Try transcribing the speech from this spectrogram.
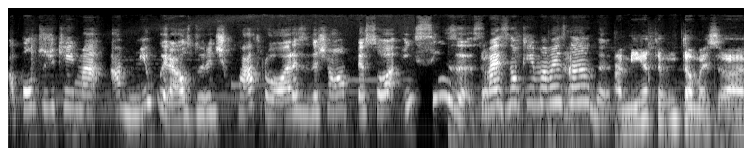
a ponto de queimar a mil graus durante quatro horas e deixar uma pessoa em cinzas, Então. mas não queimar mais nada. A minha então, mas ah,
